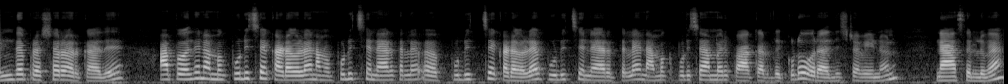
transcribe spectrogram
எந்த ப்ரெஷரும் இருக்காது. அப்போ வந்து நமக்கு பிடிச்ச கடவுளை நம்ம பிடிச்ச நேரத்தில் பிடிச்ச கடவுளை பிடிச்ச நேரத்தில் நமக்கு பிடிச்ச மாதிரி பார்க்கறதுக்கு கூட ஒரு அதிர்ஷ்டம் வேணும்னு நான் சொல்லுவேன்.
